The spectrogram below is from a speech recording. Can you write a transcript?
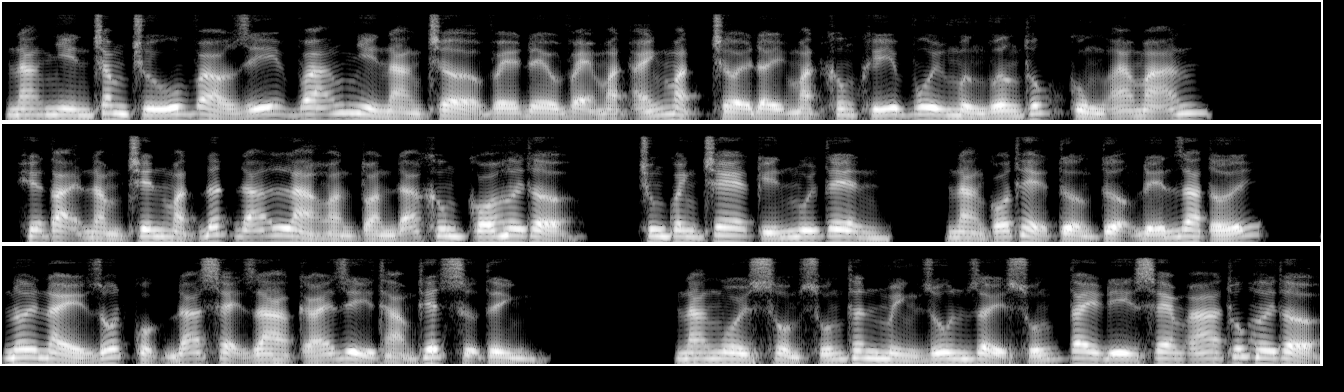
Nàng nhìn chăm chú vào dĩ vãng nhìn nàng trở về đều vẻ mặt ánh mặt trời đầy mặt không khí vui mừng vương thúc cùng A mãn. Hiện tại nằm trên mặt đất đã là hoàn toàn đã không có hơi thở, chung quanh che kín mũi tên, nàng có thể tưởng tượng đến ra tới, nơi này rốt cuộc đã xảy ra cái gì thảm thiết sự tình. Nàng ngồi xổm xuống thân mình run rẩy xuống tay đi xem A thúc hơi thở,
